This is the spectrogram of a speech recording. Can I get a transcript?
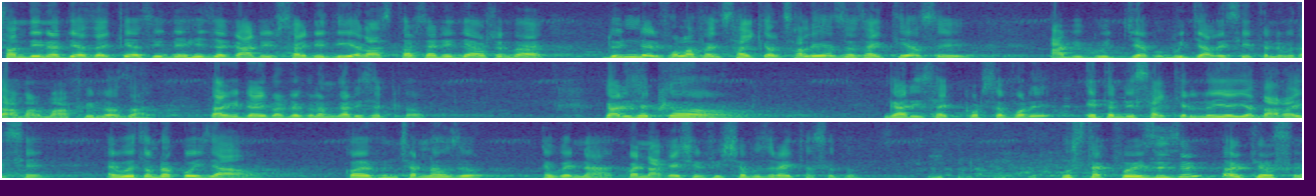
চান্দিনা দিয়া যাইতে আসি, দেখি যে গাড়ির সাইডে দিয়ে, রাস্তার সাইডে দিয়ে আসেন ভাই। দুইনের ফলাফাইন সাইকেল চালিয়ে আছে যাইতে আছে আমি বুঝা বুঝা লাইছি তাহলে বোধ আমার মাহফিলও যায় তা আমি ড্রাইভারটা করলাম গাড়ি সাইড কর। গাড়ি সাইড কর। গাড়ি সাইড করছে পরে এখান সাইকেল লইয়া ইয়া দাঁড়াইছে। আমি তোমরা কই যাও? কয়, শুনছেন না হুজুর? আমি কই না। কয়, নাগাইশের ফিসা হুজুর আইতাছে তো। মুস্তাক ফয়েছে যে আইতে আছে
